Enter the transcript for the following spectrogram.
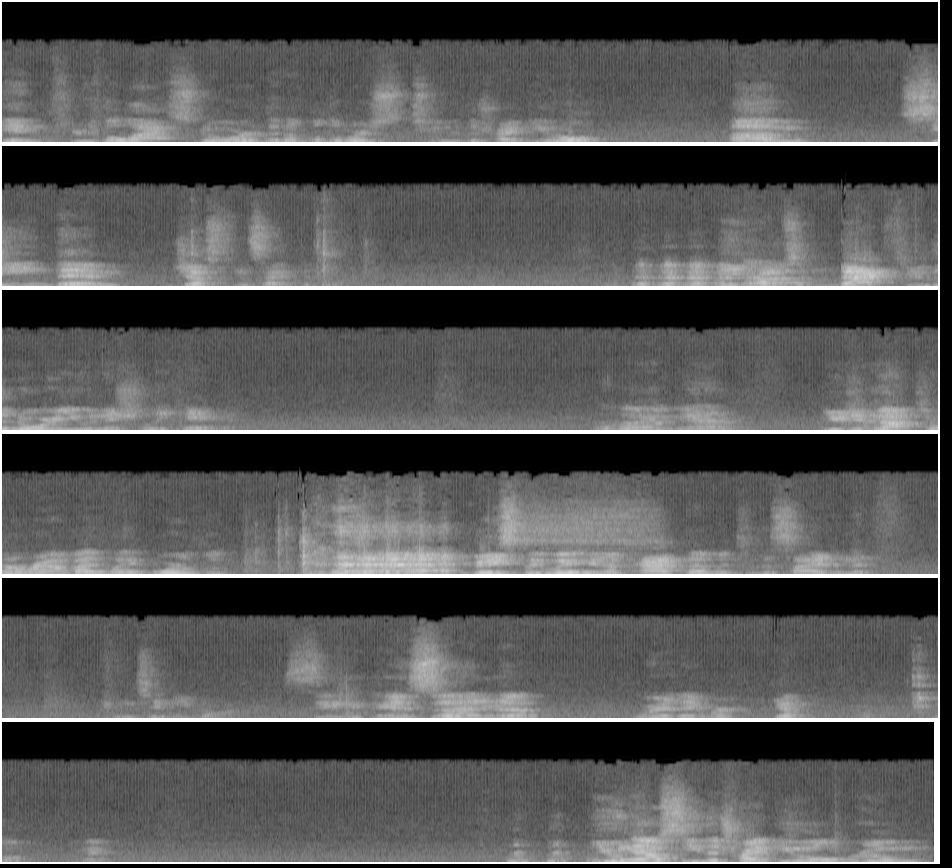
in through the last door, the double doors to the tribunal, um, seeing them just inside the door. He comes back through the door you initially came in. Hello again. You did not turn around, by the way, or loop. You basically went in a path that went to the side and then continued on. See, And still say- ended up where they were. Yep. Cool. Okay. You now see the tribunal room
